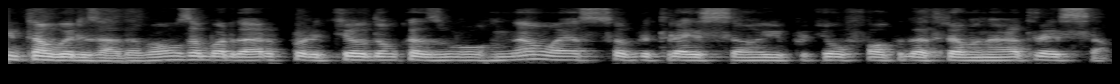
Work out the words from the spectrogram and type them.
Então, gurizada, vamos abordar porque o Dom Casmurro não é sobre traição e porque o foco da trama não é a traição.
